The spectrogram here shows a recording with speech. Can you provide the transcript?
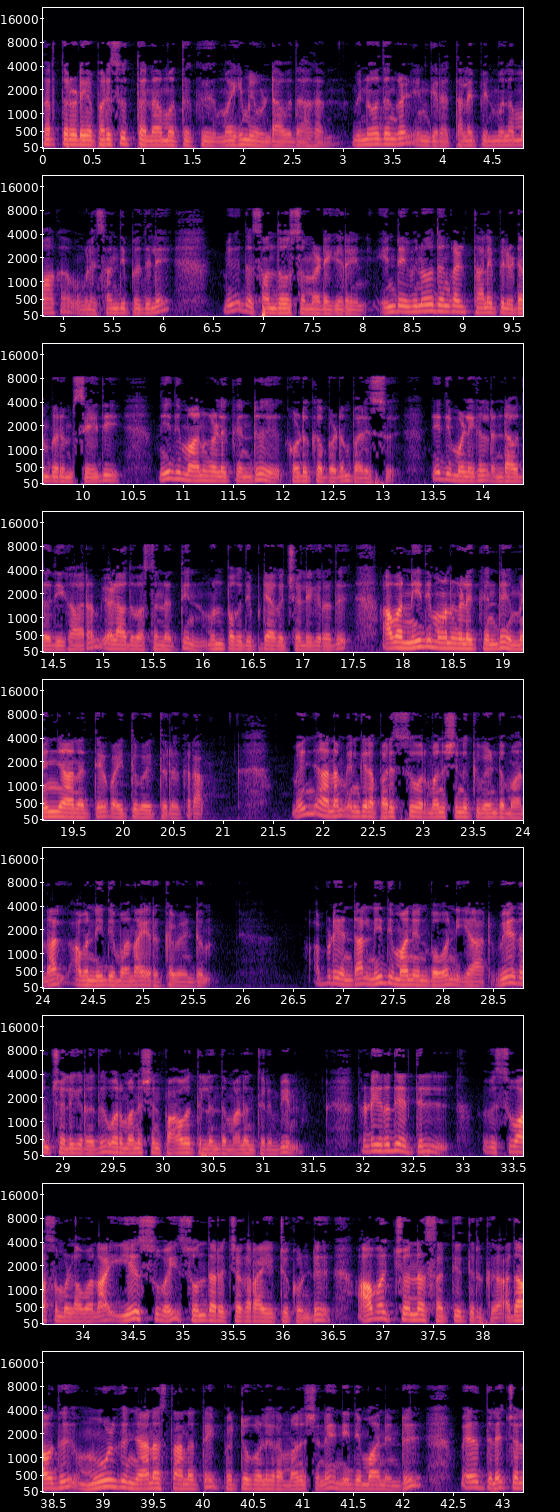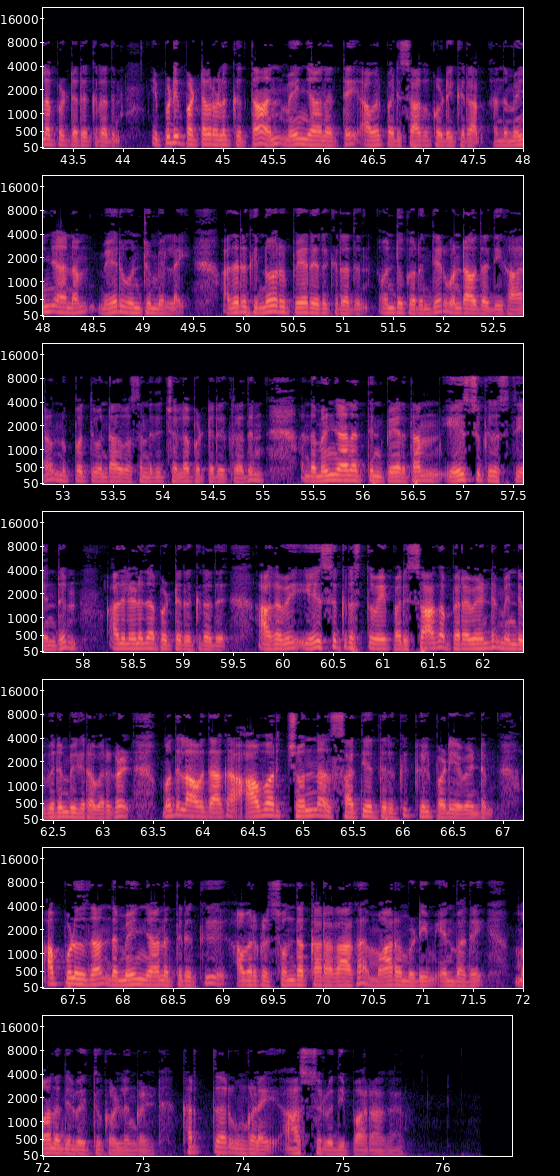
கர்த்தருடைய பரிசுத்த நாமத்துக்கு மகிமை உண்டாவதாக. வினோதங்கள் என்கிற தலைப்பின் மூலமாக உங்களை சந்திப்பதிலே மிகுந்த சந்தோஷம் அடைகிறேன். இன்றைய வினோதங்கள் தலைப்பில் இடம்பெறும் செய்தி நீதிமான்களுக்கென்று கொடுக்கப்படும் பரிசு. நீதிமொழிகள் இரண்டாவது அதிகாரம் ஏழாவது வசனத்தின் முன்பகுதி இப்படியாக சொல்லுகிறது. அவர் நீதிமான்களுக்கென்று மெஞ்ஞானத்தை வைத்து வைத்திருக்கிறார். மெஞ்ஞானம் என்கிற பரிசு ஒரு மனுஷனுக்கு வேண்டுமானால் அவன் நீதிமானாய் இருக்க வேண்டும். அப்படி என்றால் நீதிமான் என்பவன் யார்? வேதம் சொல்கிறது ஒரு மனுஷன் பாவத்திலிருந்து மனம் திரும்பி தன்னுடைய இருதயத்தில் விசுவாசமுள்ளவனாய் இயேசுவை சொந்த ரட்சகராய் ஏற்றுக்கொண்டு அவர் சொன்ன சத்தியத்திற்கு அதாவது மூழ்கு ஞானஸ்தானத்தை பெற்றுக்கொள்கிற மனுஷனே நீதிமான் என்று வேதத்திலே சொல்லப்பட்டிருக்கிறது. இப்படிப்பட்டவர்களுக்குத்தான் மெய்ஞானத்தை அவர் பரிசாக கொடுக்கிறார். அந்த மெய்ஞானம் வேறு ஒன்றுமில்லை. அதற்கு இன்னொரு பேர் இருக்கிறது. ஒன்று குருந்தியர் ஒன்றாவது அதிகாரம் முப்பத்தி ஒன்றாவது வசனத்தில் சொல்லப்பட்டிருக்கிறது. அந்த மெய்ஞானத்தின் பேர் தான் இயேசு கிறிஸ்து என்று அதில் எழுதப்பட்டிருக்கிறது. ஆகவே இயேசு கிறிஸ்துவை பரிசாக பெற வேண்டும் என்று விரும்புகிறவர்கள் முதலாவதாக அவர் சொன்ன சத்தியத்திற்கு கீழ்ப்படிய வேண்டும். அப்பொழுதுதான் இந்த மெய்ஞானத்திற்கு அவர்கள் சொந்தக்காரராக மாற முடியும் என்பதை மனதில் வைத்துக் கொள்ளுங்கள். கர்த்தர் உங்களை ஆசிர்வதிப்பாராக.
